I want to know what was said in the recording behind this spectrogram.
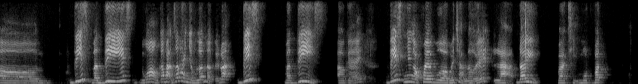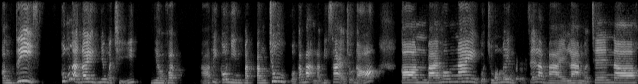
uh, this và these đúng không? Các bạn rất hay nhầm lẫn ở cái đoạn this và these. Ok. This như Ngọc Khuê vừa mới trả lời ấy, là đây và chỉ một vật. Còn these cũng là đây nhưng mà chỉ nhiều vật. Đó thì cô nhìn mặt bằng chung của các bạn là bị sai ở chỗ đó. Còn bài hôm nay của chúng mình sẽ là bài làm ở trên uh,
